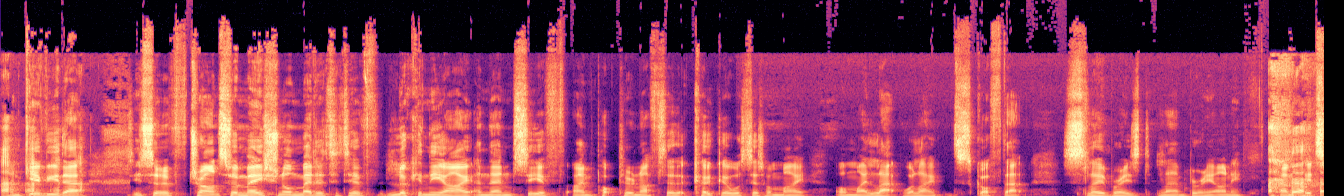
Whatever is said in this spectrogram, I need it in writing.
and give you that sort of transformational, meditative look in the eye, and then see if I'm popular enough so that Coco will sit on my on my lap while I scoff that slow braised lamb biryani. Um, it's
